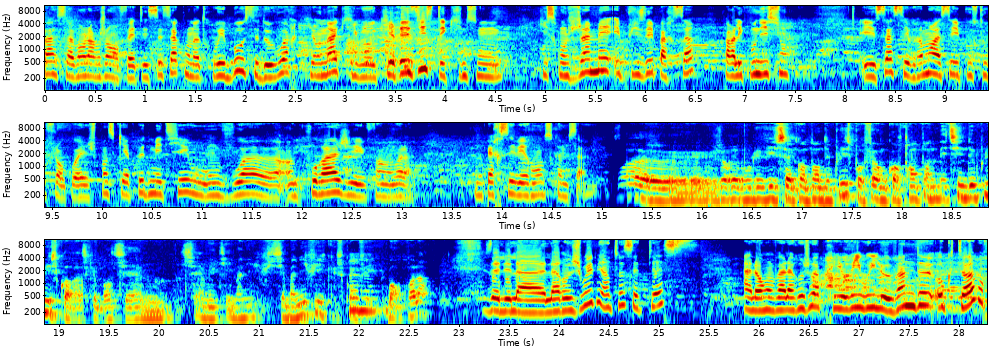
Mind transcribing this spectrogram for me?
passe avant l'argent en fait et c'est ça qu'on a trouvé beau c'est de voir qu'il y en a qui, qui résistent et qui ne sont qui seront jamais épuisés par ça par les conditions et ça, c'est vraiment assez époustouflant. Quoi. je pense qu'il y a peu de métiers où on voit euh, un courage et enfin, voilà, une persévérance comme ça. Moi, euh, j'aurais voulu vivre 50 ans de plus pour faire encore 30 ans de médecine de plus, quoi, parce que bon, c'est un, métier magnifique, c'est magnifique ce qu'on mhm. fait. Bon, voilà. Vous allez la, la rejouer bientôt, cette pièce? Alors on va la rejouer a priori oui le 22 octobre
